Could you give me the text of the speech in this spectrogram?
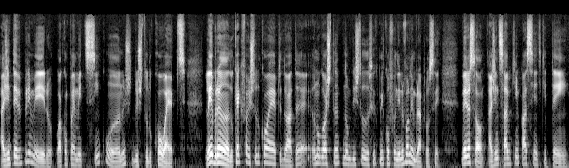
a gente teve primeiro o acompanhamento de cinco anos do estudo COEPT, Lembrando, o que é que foi o estudo COEPT, Eduardo? É, eu não gosto tanto do nome de estudo, eu fico me confundindo, vou lembrar para você. Veja só, a gente sabe que em paciente que tem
